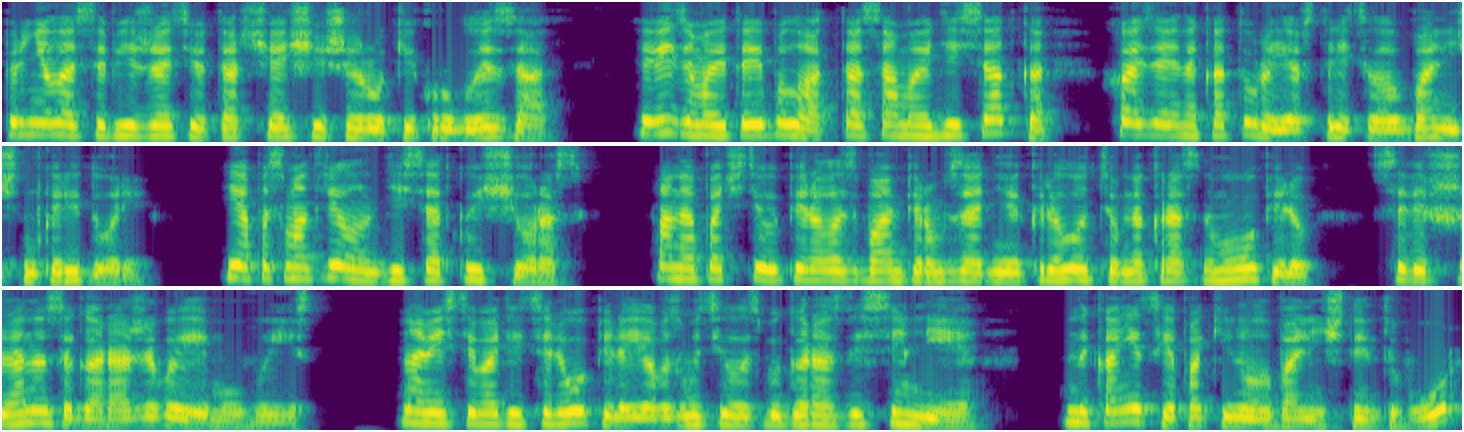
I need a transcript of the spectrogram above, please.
принялась объезжать ее торчащий широкий круглый зад. Видимо, это и была та самая десятка, хозяина которой я встретила в больничном коридоре. Я посмотрела на десятку еще раз. Она почти упиралась бампером в заднее крыло темно-красному «Опелю», совершенно загораживая ему выезд. На месте водителя «Опеля» я возмутилась бы гораздо сильнее. Наконец я покинула больничный двор,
